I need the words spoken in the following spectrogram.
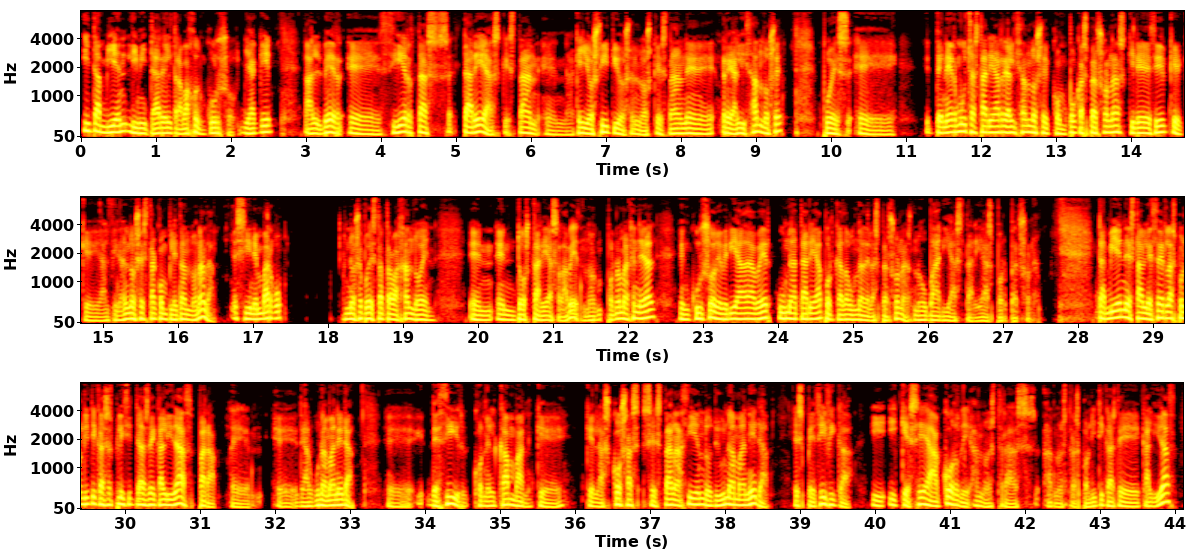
y también limitar el trabajo en curso, ya que al ver eh, ciertas tareas que están en aquellos sitios en los que están eh, realizándose, pues eh, tener muchas tareas realizándose con pocas personas quiere decir que, que al final no se está completando nada. Sin embargo, no se puede estar trabajando en, en, dos tareas a la vez. Por norma general, en curso debería haber una tarea por cada una de las personas, no varias tareas por persona. También establecer las políticas explícitas de calidad para, eh, eh, de alguna manera, eh, decir con el Kanban que, que las cosas se están haciendo de una manera específica y, que sea acorde a nuestras, a nuestras políticas de calidad.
